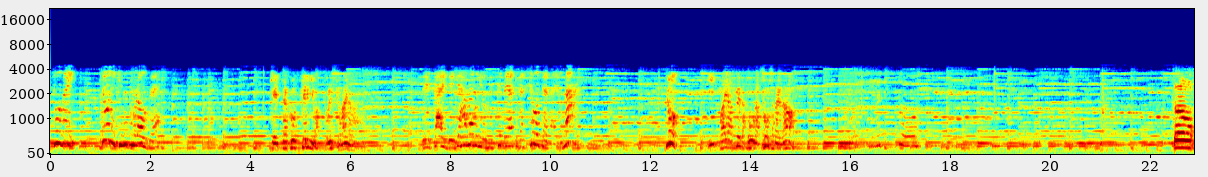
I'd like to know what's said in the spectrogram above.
ちょうどい。いジョーに決めてもらおうぜ。決着をつけるにはそれしかないな。でかいデジハマグリを見つけたやつが勝者だよないっぱい集めた方が勝者だよなえっと So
